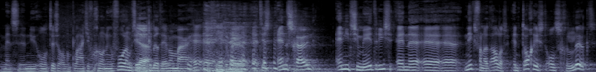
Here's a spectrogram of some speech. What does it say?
mensen nu ondertussen al een plaatje van Groningen Forum zich ja. ingebeeld hebben, maar het is en schuin en niet symmetrisch en niks van dat alles. En toch is het ons gelukt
